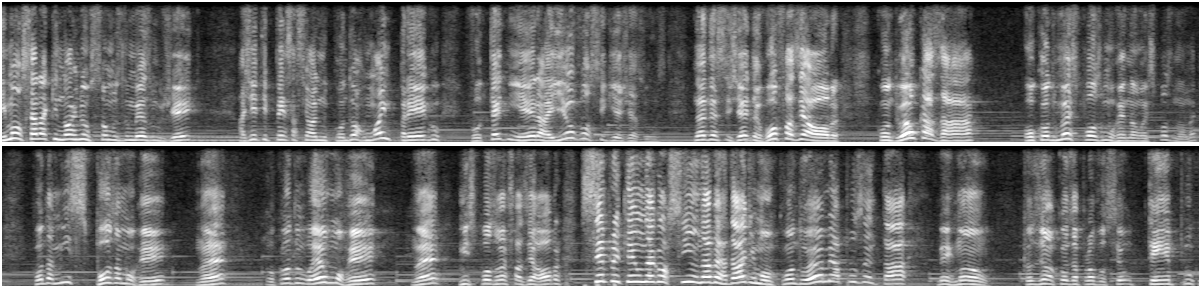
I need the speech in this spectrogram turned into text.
Irmão, será que nós não somos do mesmo jeito? A gente pensa assim, olha, quando eu arrumar um emprego, vou ter dinheiro, aí eu vou seguir Jesus. Não é desse jeito, eu vou fazer a obra. Quando eu casar, ou quando meu esposo morrer, não, meu esposo não, né? Quando a minha esposa morrer, não é? Ou quando eu morrer, não é? Minha esposa vai fazer a obra. Sempre tem um negocinho, na é verdade, irmão. Quando eu me aposentar, meu irmão, Vou dizer uma coisa para você: o tempo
